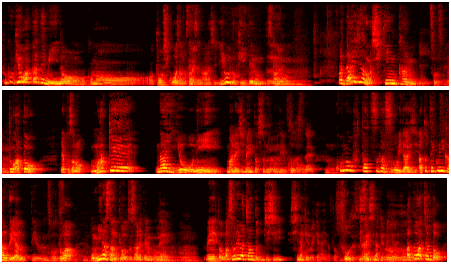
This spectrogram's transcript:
副業アカデミーの、この、投資講座の先生の話、い。ろいろ聞いてるんですけど、はいまあ大事なのが資金管理と、あと、やっぱその、負けないようにマネジメントするっていうこと。そうですね。うんこの二つがすごい大事。あとテクニカルでやるっていうことは、うんもう皆さん共通されてるので、うんえっ、と、まあ、それはちゃんと実施しなければいけないなと。そうですね。実践しなければいけない。うんうんあとはちゃんと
